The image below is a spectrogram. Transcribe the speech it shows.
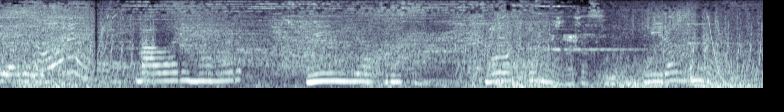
よそれ回れ回れニューイヤープレゼントもう一人の私ミラー。ミラー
